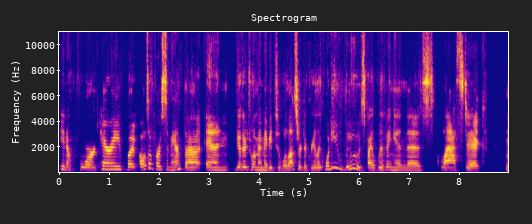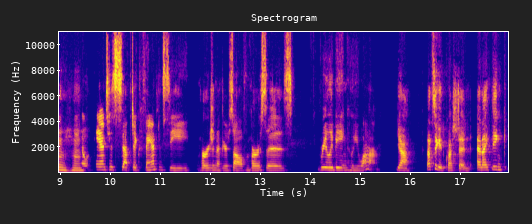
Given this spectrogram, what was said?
you know, for Carrie, but also for Samantha and the other two women, maybe to a lesser degree, like what do you lose by living in this plastic, mm-hmm. you know, antiseptic fantasy version of yourself versus really being who you are? Yeah, that's a good question. And I think,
